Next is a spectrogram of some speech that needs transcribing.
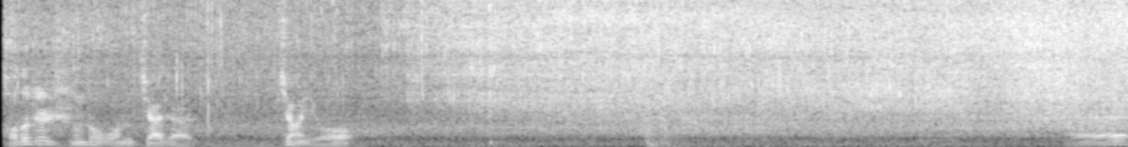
炒到这个程度，我们加点酱油。哎，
